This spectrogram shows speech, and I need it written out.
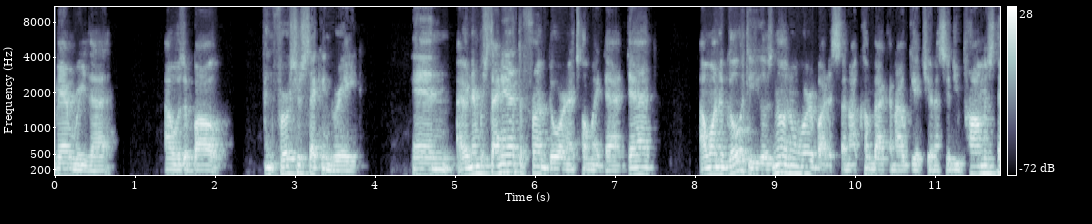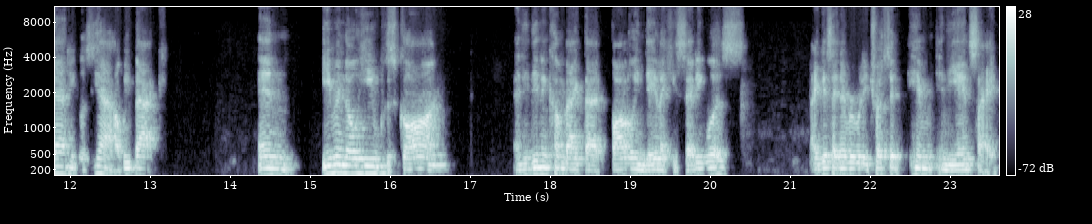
memory that I was about in first or second grade. And I remember standing at the front door and I told my dad, Dad, I want to go with you. He goes, No, don't worry about it, son. I'll come back and I'll get you. And I said, You promise that? He goes, Yeah, I'll be back. And even though he was gone and he didn't come back that following day like he said he was, I guess I never really trusted him in the inside,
